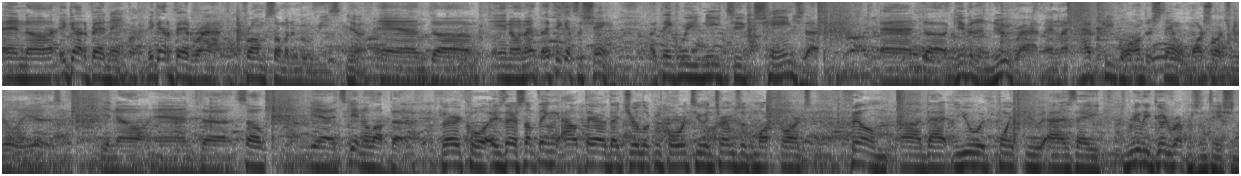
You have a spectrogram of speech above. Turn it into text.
and uh, it got a bad name. It got a bad rap from some of the movies. Yeah. And, uh, you know, and I, I think it's a shame. I think we need to change that and uh, give it a new rap and have people understand what martial arts really is. you know, and uh, so yeah, it's getting a lot better. Very cool. Is there something out there that you're looking forward to in terms of martial arts film uh, that you would point to as a really good representation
